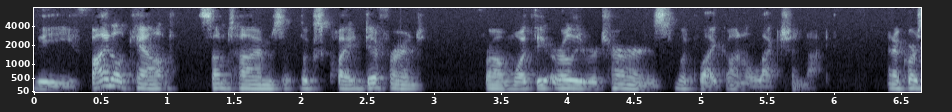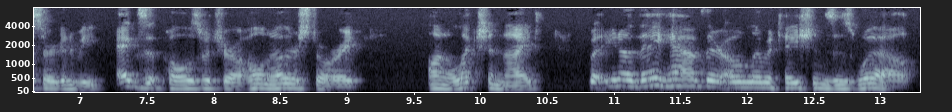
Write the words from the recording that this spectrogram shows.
the final count sometimes looks quite different from what the early returns look like on election night. And of course, there are going to be exit polls, which are a whole other story on election night. But you know, they have their own limitations as well.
